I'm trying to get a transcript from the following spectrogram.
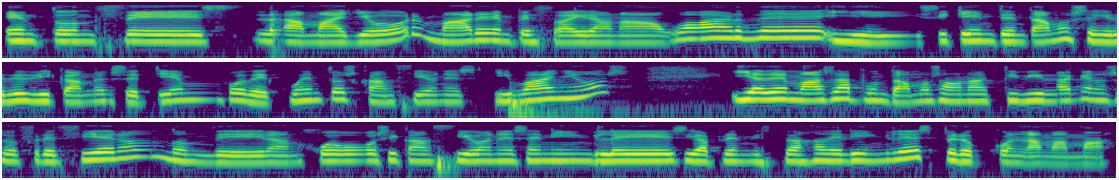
Entonces, la mayor, Mare, empezó a ir a una guardia y sí que intentamos seguir dedicando ese tiempo de cuentos, canciones y baños. Y además apuntamos a una actividad que nos ofrecieron donde eran juegos y canciones en inglés y aprendizaje del inglés, pero con la mamá.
